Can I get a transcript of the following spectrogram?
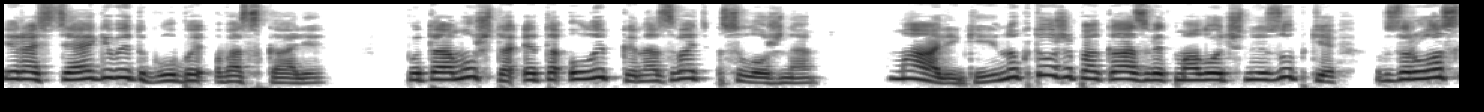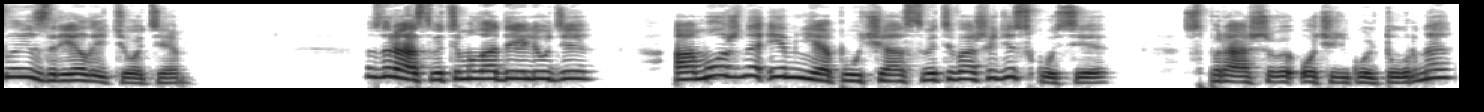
и растягивает губы в оскале. Потому что это улыбкой назвать сложно. Маленький, но кто же показывает молочные зубки взрослой зрелой тете? «Здравствуйте, молодые люди! А можно и мне поучаствовать в вашей дискуссии?» Спрашиваю очень культурно,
